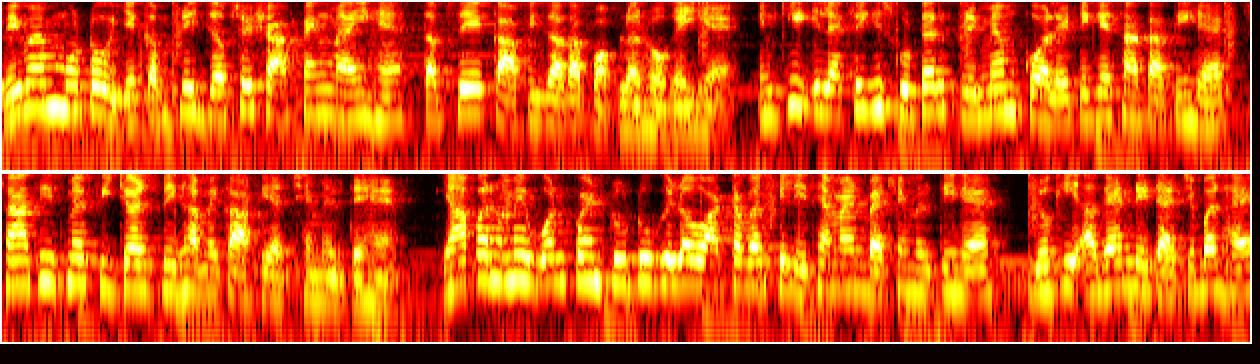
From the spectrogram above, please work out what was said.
रिवेम मोटो ये कंपनी जब से शार्क टैंक में आई है, तब से काफ़ी ज़्यादा पॉपुलर हो गई है। इनकी इलेक्ट्रिक स्कूटर प्रीमियम क्वालिटी के साथ आती है। साथ ही इसमें फीचर्स भी हमें काफ़ी अच्छे मिलते हैं। यहाँ पर हमें 1.22 किलो वाट आवर की लिथियम बैटरी मिलती है, जो कि अगेन डिटैचेबल है।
